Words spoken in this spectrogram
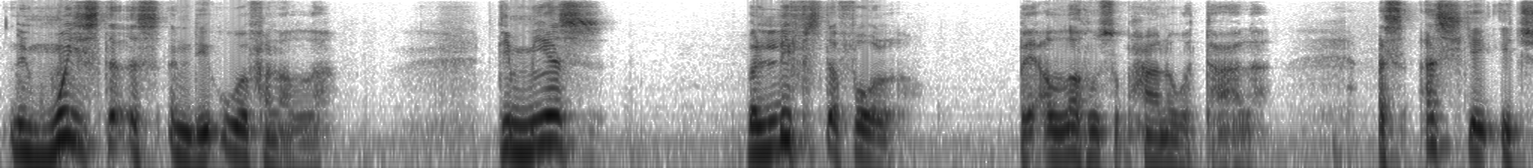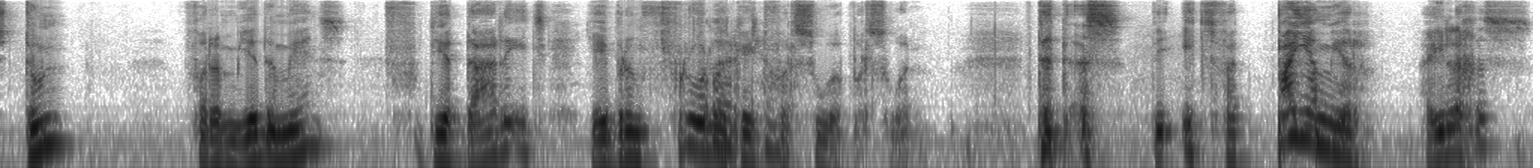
die mooiste is in die oë van Allah. Die mees beliefste vol by Allah subhanahu wa ta'ala is as jy iets doen vir 'n medemens, deur daardie iets jy bring vrolikheid vir so 'n persoon. Dit is die iets wat baie meer heilig is,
